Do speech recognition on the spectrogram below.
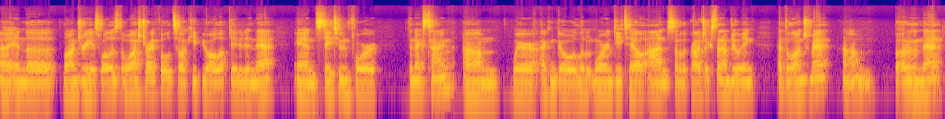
uh, in the laundry as well as the wash dry fold. So I'll keep you all updated in that. And stay tuned for the next time um, where I can go a little bit more in detail on some of the projects that I'm doing at the laundromat. Um, but other than that,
